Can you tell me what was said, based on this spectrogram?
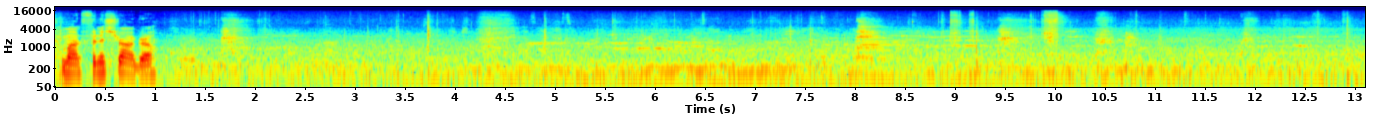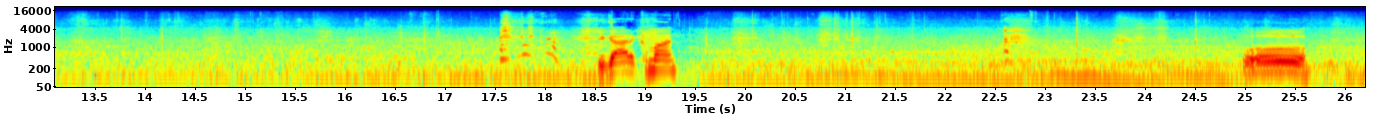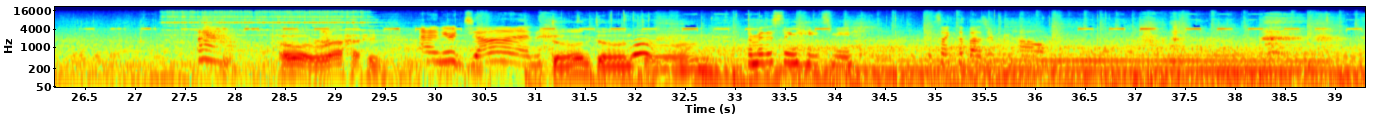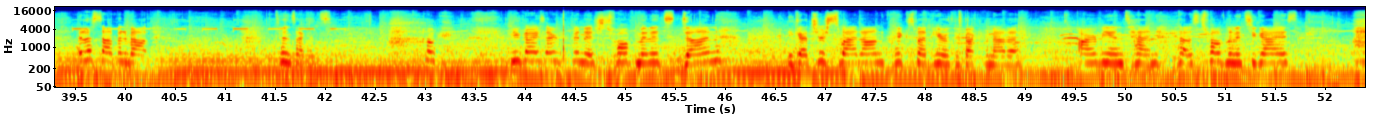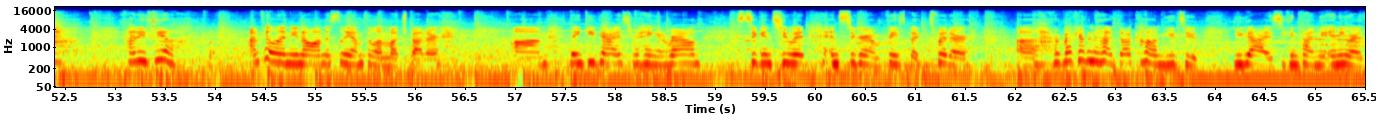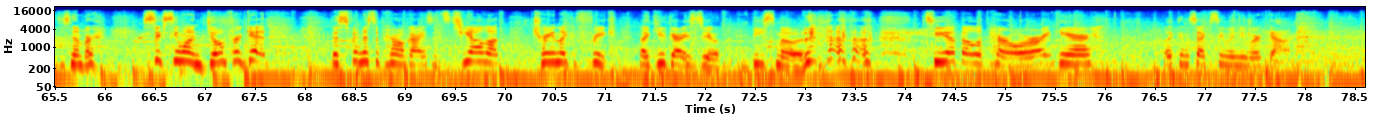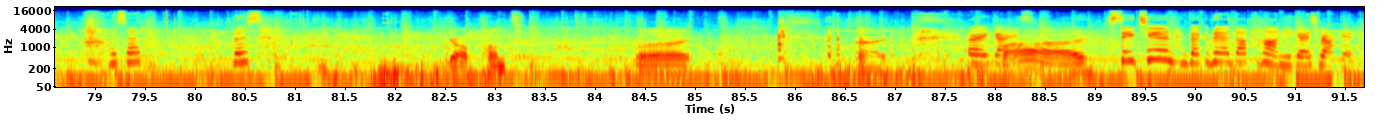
Come on, finish strong, girl. You got it, come on. Whoa. All right. and you're done. Dun dun dun. Remember, this thing hates me. It's like the buzzer from hell. It'll stop in about 10 seconds. Okay, you guys are finished. 12 minutes done. You got your sweat on. Quick sweat here with Rebekah Van Natta. RVN 10. That was 12 minutes, you guys. How do you feel? I'm feeling, you know, honestly, I'm feeling much better. Um, thank you guys for hanging around, sticking to it. Instagram, Facebook, Twitter, uh, RebekahVanNatta.com, YouTube. You guys, you can find me anywhere. This number 61. Don't forget this fitness apparel, guys. It's TL up, train like a freak, like you guys do. Beast mode. TFL apparel right here, looking sexy when you work out. What's that? This? You're all pumped. What? Alright. All right, guys. Bye. Stay tuned. RebekahVanNatta.com. You guys rock it.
